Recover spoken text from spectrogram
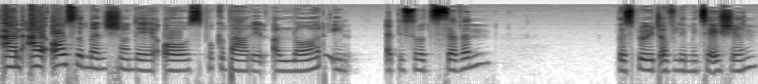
And I also mentioned it or spoke about it a lot in episode 7 The Spirit of Limitation.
